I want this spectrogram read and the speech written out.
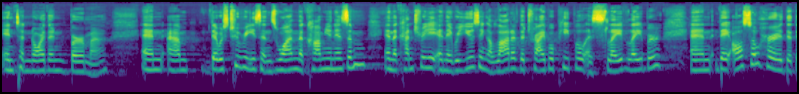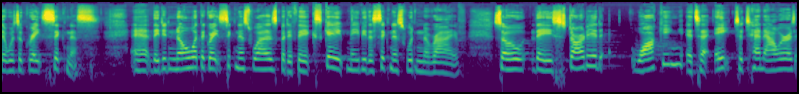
into northern Burma. And um, there was two reasons. One, the communism in the country, and they were using a lot of the tribal people as slave labor. And they also heard that there was a great sickness. They didn't know what the great sickness was, but if they escaped, maybe the sickness wouldn't arrive. So they started walking. It's a eight to 10 hours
